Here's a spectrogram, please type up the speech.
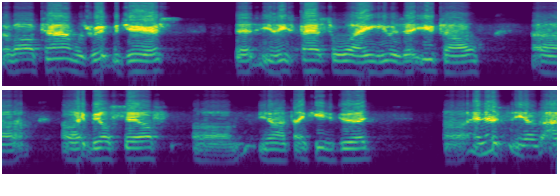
of all time was Rick Majerus. That you know, he's passed away. He was at Utah. Uh, I like Bill Self. Um, you know, I think he's good. Uh, and there's, you know, I,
